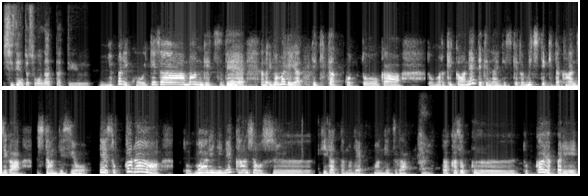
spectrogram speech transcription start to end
自然とそうなったっていう？やっぱりこう、いて座満月で、あの、今までやってきたことが、とまだ結果はね、出てないんですけど、満ちてきた感じがしたんですよ。で、そこから、と周りにね、感謝をする日だったので、満月が。はい。だから家族とか、やっぱり、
